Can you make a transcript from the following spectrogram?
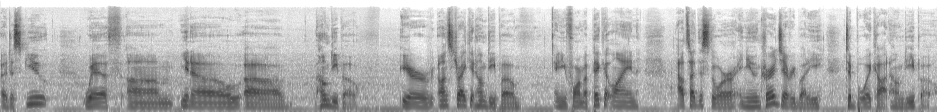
a dispute with, um, you know, uh, Home Depot, you're on strike at Home Depot, and you form a picket line outside the store, and you encourage everybody to boycott Home Depot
